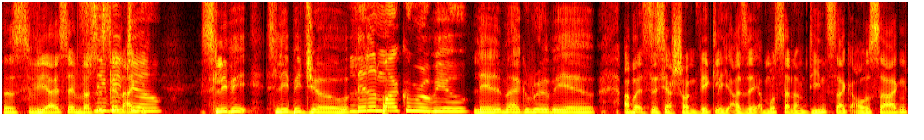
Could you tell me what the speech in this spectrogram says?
das, wie heißt denn, was Sleepy ist denn eigentlich? Joe. Sleepy, Sleepy Joe. Little Marco Rubio. Little Marco Rubio. Aber es ist ja schon wirklich, also er muss dann am Dienstag aussagen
